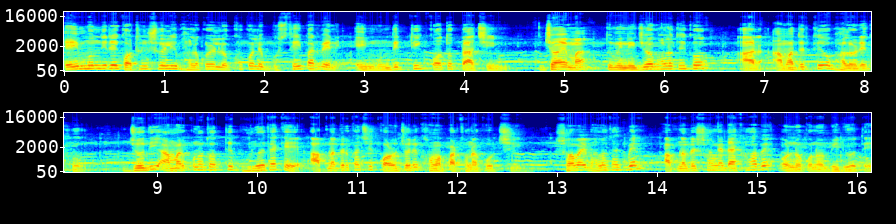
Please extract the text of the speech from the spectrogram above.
এই মন্দিরের গঠনশৈলী ভালো করে লক্ষ্য করলে বুঝতেই পারবেন এই মন্দিরটি কত প্রাচীন। জয় মা, তুমি নিজেও ভালো থেকো আর আমাদেরকেও ভালো রেখো। যদি আমার কোনো তথ্যে ভুল হয়ে থাকে, আপনাদের কাছে করজোরে ক্ষমা প্রার্থনা করছি। সবাই ভালো থাকবেন, আপনাদের সঙ্গে দেখা হবে অন্য কোনো ভিডিওতে।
